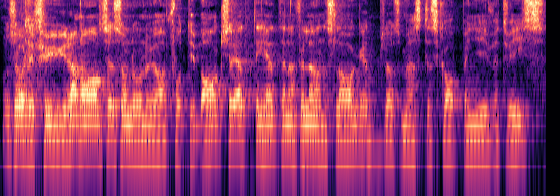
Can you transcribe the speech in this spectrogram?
Och så hörde fyran av sig som då nu har fått tillbaka rättigheterna för landslaget plus mästerskapen givetvis.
